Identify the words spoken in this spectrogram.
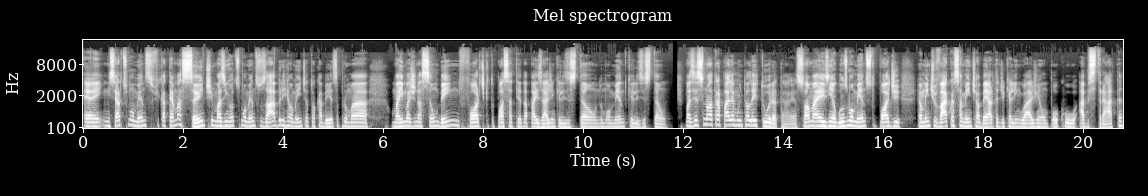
é, em certos momentos fica até maçante, mas em outros momentos abre realmente a tua cabeça para uma, uma imaginação bem forte que tu possa ter da paisagem que eles estão, no momento que eles estão. Mas isso não atrapalha muito a leitura, tá? É só mais em alguns momentos tu pode realmente vá com essa mente aberta de que a linguagem é um pouco abstrata,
